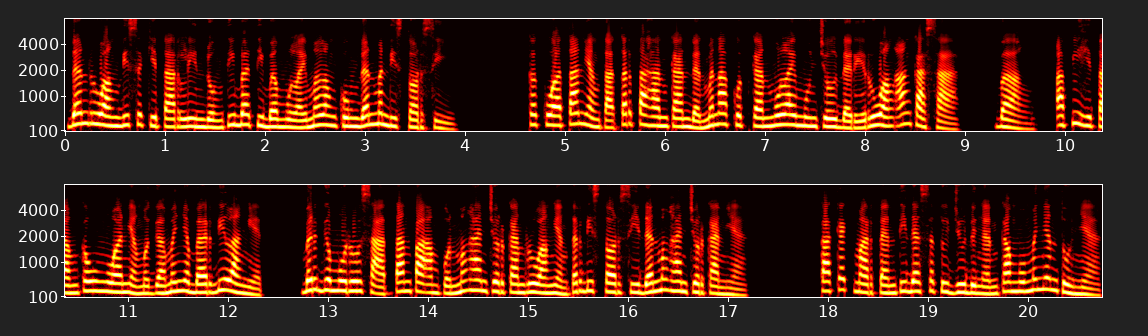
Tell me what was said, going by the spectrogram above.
dan ruang di sekitar Lindung tiba-tiba mulai melengkung dan mendistorsi. Kekuatan yang tak tertahankan dan menakutkan mulai muncul dari ruang angkasa. Bang! Api hitam keunguan yang megah menyebar di langit, bergemuruh saat tanpa ampun menghancurkan ruang yang terdistorsi dan menghancurkannya. Kakek Marten tidak setuju dengan kamu menyentuhnya.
